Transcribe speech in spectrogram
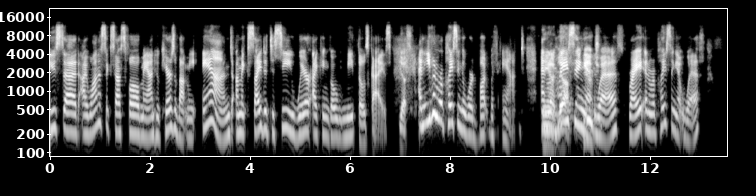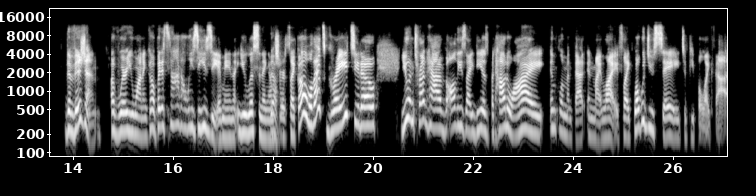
you said, I want a successful man who cares about me. And I'm excited to see where I can go meet those guys. Yes. And even replacing the word but with and and, and replacing yeah, it with, right? And replacing it with the vision of where you want to go. But it's not always easy. I mean, you listening, I'm yeah. sure it's like, oh, well, that's great. You know, you and Trent have all these ideas, but how do I implement that in my life? Like, what would you say to people like that?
